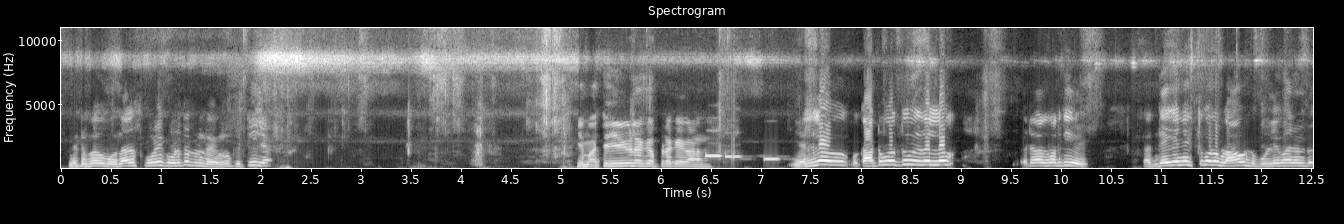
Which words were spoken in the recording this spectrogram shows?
എന്നിട്ടിപ്പോൾ മൂന്നാൽ സ്കൂളിൽ കൊടുത്തിട്ടുണ്ട്. ഒന്നും കിട്ടിയില്ല. ഈ മറ്റു ജീവികളൊക്കെ എപ്പോഴൊക്കെ കാണുന്നു? എല്ലാം കാട്ടുപോത്തും ഇതെല്ലാം സ്ഥലത്ത് കഴിയും. സന്ധ്യ കഴിഞ്ഞാൽ ഇഷ്ടംപോലെ പ്ലാവുണ്ട് പുള്ളിമാനുണ്ട്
